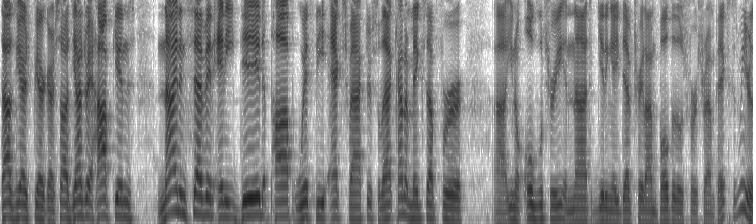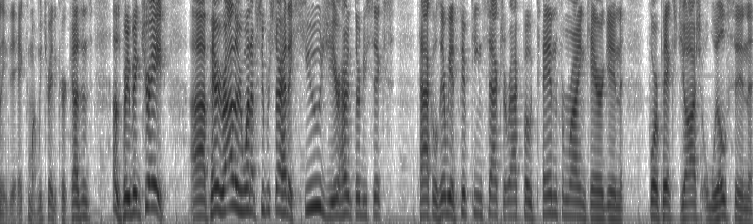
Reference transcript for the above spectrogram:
1,000 yards, Pierre Garcon. DeAndre Hopkins, 9 and 7, and he did pop with the X factor. So that kind of makes up for uh, you know, Ogletree and not getting a dev trade on both of those first round picks because we really need to hit. Come on, we traded Kirk Cousins. That was a pretty big trade. Uh, Perry Riley went up superstar, had a huge year, 136 tackles there. We had 15 sacks at Orakpo, 10 from Ryan Kerrigan, four picks. Josh Wilson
